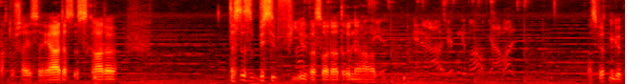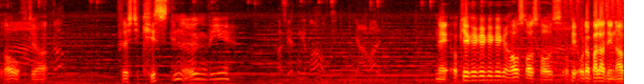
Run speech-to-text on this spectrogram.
Ach du Scheiße. Ja, das ist gerade... Das ist ein bisschen viel, was wir da drin haben. Was wird denn gebraucht? Ja. Vielleicht die Kisten irgendwie? Nee, okay, okay, okay, okay, raus, raus, raus. Okay, oder baller den ab.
